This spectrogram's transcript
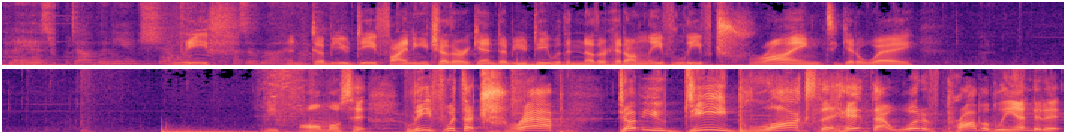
players. Leaf and WD finding each other again. WD with another hit on Leaf. Leaf trying to get away. Leaf almost hit. Leaf with a trap. WD blocks the hit that would have probably ended it.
